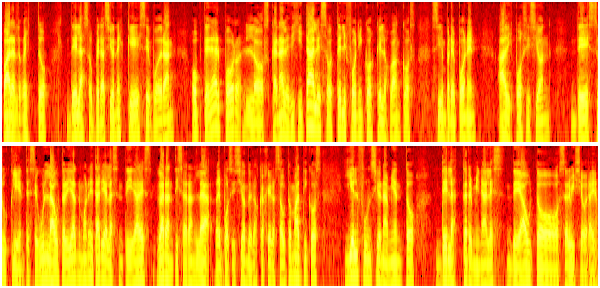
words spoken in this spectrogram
para el resto de las operaciones que se podrán obtener por los canales digitales o telefónicos que los bancos siempre ponen a disposición de sus clientes. Según la autoridad monetaria, las entidades garantizarán la reposición de los cajeros automáticos y el funcionamiento de las terminales de autoservicio, Brian.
